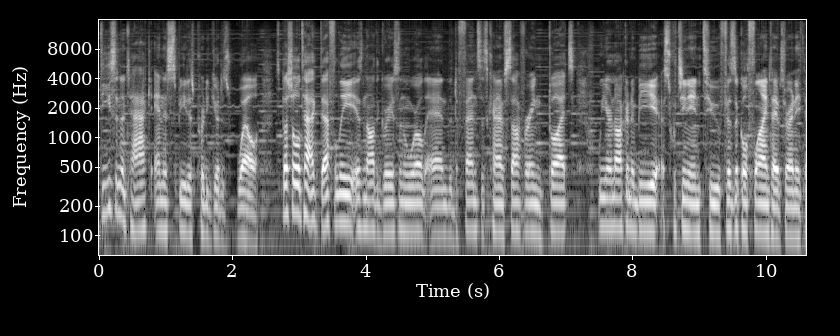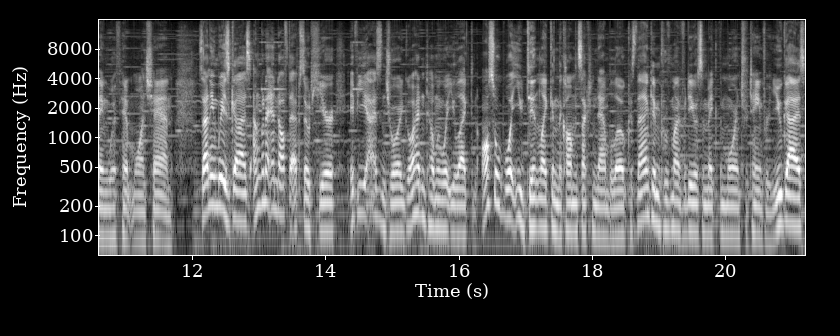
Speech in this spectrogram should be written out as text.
decent attack, and his speed is pretty good as well. Special attack definitely is not the greatest in the world, and the defense is kind of suffering, but we are not going to be switching into physical flying types or anything with him Hitmonchan. So anyways, guys, I'm going to end off the episode here. If you guys enjoyed, go ahead and tell me what you liked, and also what you didn't like in the comment section down below, because then I can improve my videos and make them more entertaining for you guys.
